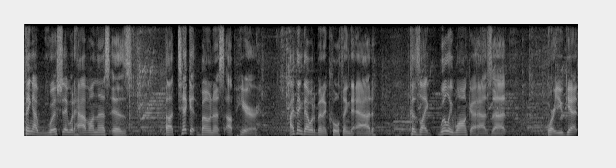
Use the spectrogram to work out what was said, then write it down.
thing I wish they would have on this is a ticket bonus up here. I think that would have been a cool thing to add. Because, like, Willy Wonka has that, where you get,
